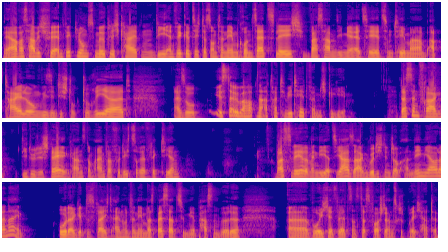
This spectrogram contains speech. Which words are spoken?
Ja, was habe ich für Entwicklungsmöglichkeiten? Wie entwickelt sich das Unternehmen grundsätzlich? Was haben die mir erzählt zum Thema Abteilung? Wie sind die strukturiert? Also ist da überhaupt eine Attraktivität für mich gegeben? Das sind Fragen, die du dir stellen kannst, um einfach für dich zu reflektieren. Was wäre, wenn die jetzt Ja sagen, würde ich den Job annehmen, ja oder nein? Oder gibt es vielleicht ein Unternehmen, was besser zu mir passen würde? Äh, wo ich jetzt letztens das Vorstellungsgespräch hatte.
